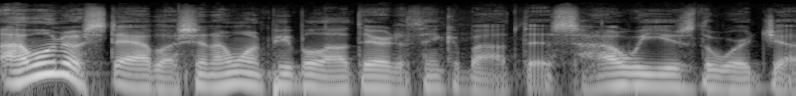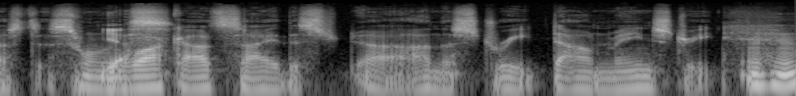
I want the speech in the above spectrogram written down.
I want to establish, and I want people out there to think about this: how we use the word justice when Yes. we walk outside the, uh, on the street down Main Street. Mm-hmm.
